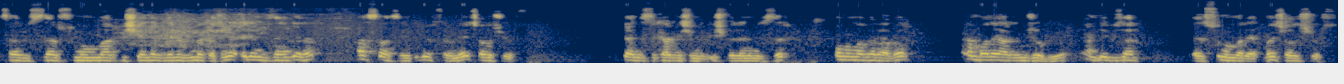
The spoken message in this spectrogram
servisler, sunumlar, bir şeyler verebilmek adına elimizden gelen hassasiyeti göstermeye çalışıyoruz. Kendisi kardeşimdir, işverenimizdir. Onunla beraber hem bana yardımcı oluyor hem de güzel e, sunumlar yapmaya çalışıyoruz.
